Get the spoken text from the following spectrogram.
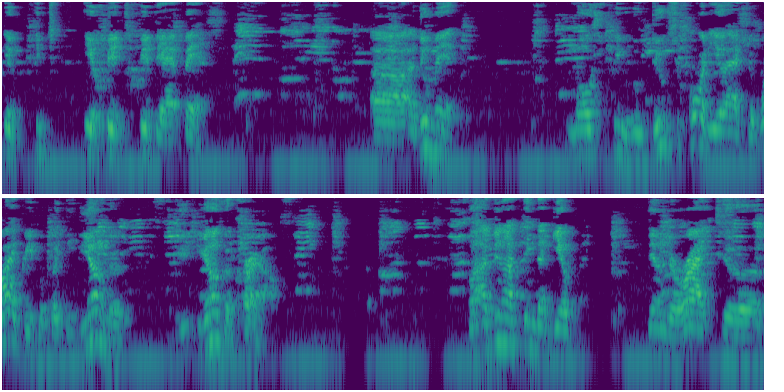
if if 50 50 at best. Uh, I do mean most people who do support it are actually white people, but the younger, younger crowd. But I do not think that give them the right to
